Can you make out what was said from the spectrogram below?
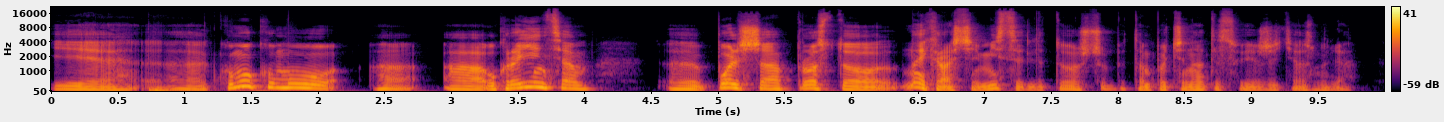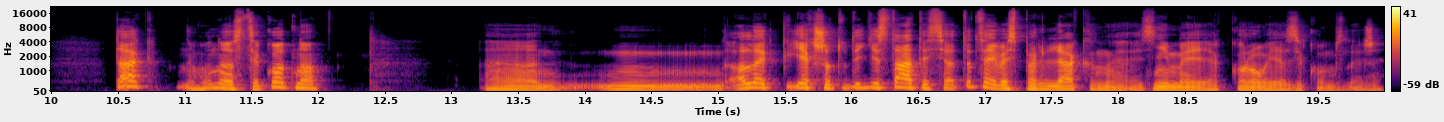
І е, кому кому, а, українцям е, Польща просто найкраще місце для того, щоб там починати своє життя з нуля. Так, воно сцикотно. Е, Але якщо туди дістатися, то цей весь переляк зніме як корова язиком злиже.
